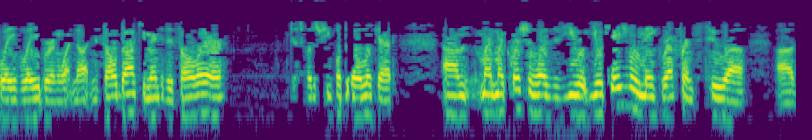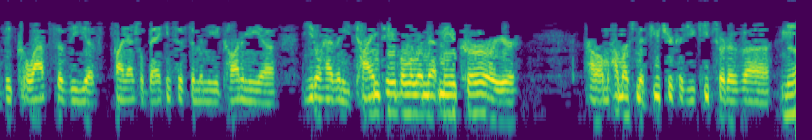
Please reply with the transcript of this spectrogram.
slave labor and whatnot. And it's all documented. It's all there, just for the people to go look at. Um, my my question was: is you you occasionally make reference to uh, uh, the collapse of the uh, financial banking system and the economy. Uh, you don't have any timetable when that may occur, or you're how how much in the future? Because you keep sort of uh, No,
